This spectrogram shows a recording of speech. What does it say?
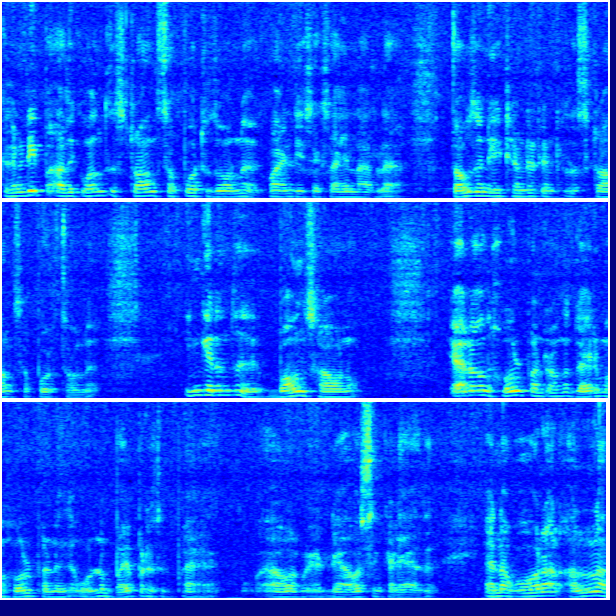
கண்டிப்பாக அதுக்கு வந்து strong support zone coin six ஐஎன்ஆரில் தௌசண்ட் எயிட் ஹண்ட்ரட்ன்றது ஸ்ட்ராங் சப்போர்ட் ஜோனு இங்கேருந்து பவுன்ஸ் ஆகணும். யாராவது ஹோல்ட் பண்ணுறவங்க தைரியமாக ஹோல்ட் பண்ணுங்கள் ஒன்றும் பயப்படுறதுக்கு ப- வேண்டிய அவசியம் கிடையாது. ஏன்னா ஓவரால் எல்லா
